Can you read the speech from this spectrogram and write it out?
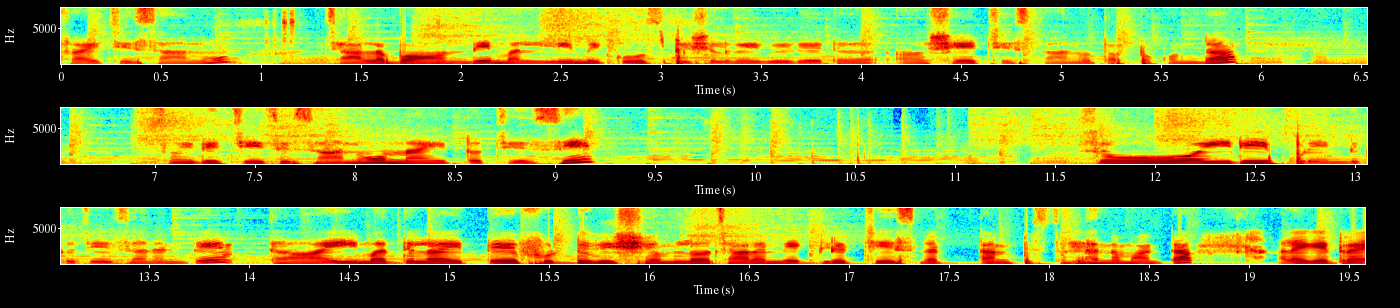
ట్రై చేశాను. చాలా బాగుంది. మళ్ళీ మీకు స్పెషల్గా ఈ వీడియో అయితే షేర్ చేస్తాను తప్పకుండా. సో ఇది చేసేసాను. నైట్ వచ్చేసి సో ఇది ఇప్పుడు ఎందుకు చేశానంటే ఈ మధ్యలో అయితే ఫుడ్ విషయంలో చాలా నెగ్లెక్ట్ చేసినట్టు అనిపిస్తుంది అన్నమాట అలాగే డ్రై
